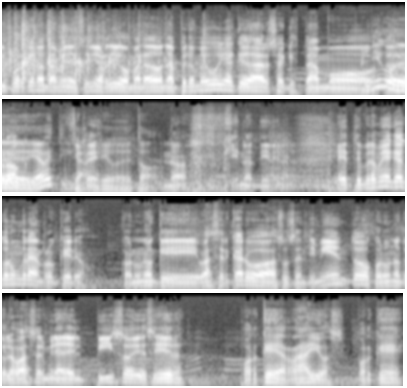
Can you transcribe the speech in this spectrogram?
Y por qué no también el señor Diego Maradona, pero me voy a quedar ya que estamos El Diego de rock. Sí. el Diego de todo. No, que no tiene no. Este, pero me voy a quedar con un gran rockero, con uno que va a ser caro a sus sentimientos, con uno que los va a hacer mirar el piso y decir, ¿por qué rayos? ¿Por qué?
